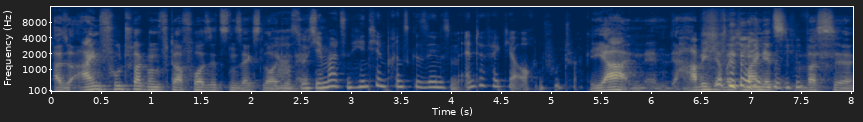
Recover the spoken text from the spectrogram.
Also ein Foodtruck und davor sitzen sechs Leute Ja, und hast du essen. jemals einen Hähnchenprinz gesehen? Ist im Endeffekt ja auch ein Foodtruck. Ja, äh, habe ich, aber ich meine jetzt, was äh,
